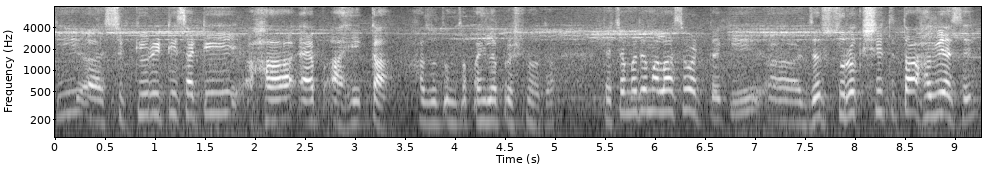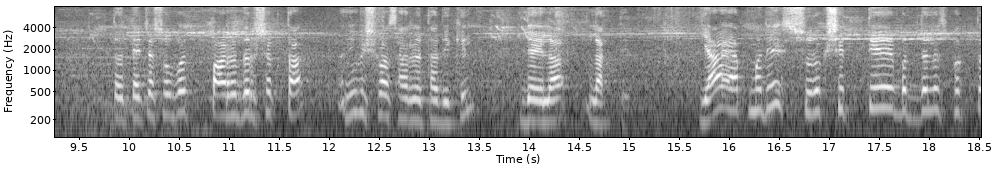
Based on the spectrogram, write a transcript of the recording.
की सिक्युरिटीसाठी हा ॲप आहे का? हा जो तुमचा पहिला प्रश्न होता. त्याच्यामध्ये मला असं वाटतं की जर सुरक्षितता हवी असेल तर त्याच्यासोबत पारदर्शकता आणि विश्वासार्हता देखील द्यायला लागते. या ॲपमध्ये सुरक्षिततेबद्दलच फक्त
